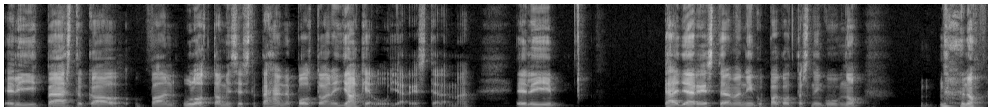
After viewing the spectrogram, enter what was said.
eli päästökaupan ulottamisesta tähän polttoaineen jakelujärjestelmään. Eli tähän järjestelmään niin kuin pakottaisi, niin kuin, no, no,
